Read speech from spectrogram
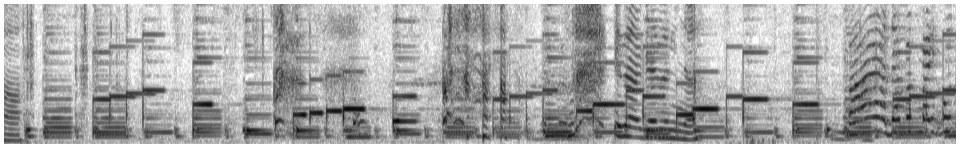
Ah. Ginaganon niya. Pa, dapat may hood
